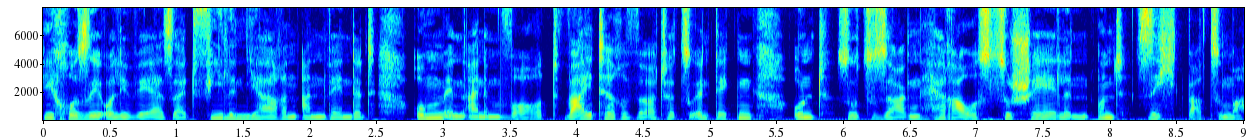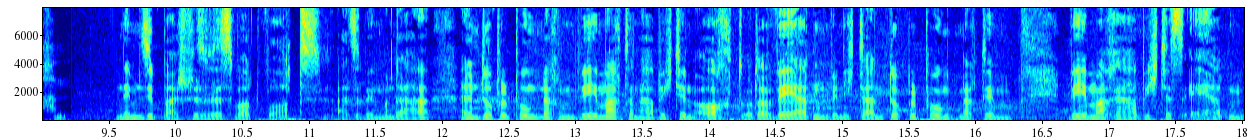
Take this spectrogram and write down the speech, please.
die José Oliver seit vielen Jahren anwendet, um in einem Wort weitere Wörter zu entdecken und sozusagen herauszuschälen und sichtbar zu machen. Nehmen Sie beispielsweise das Wort Wort. Also wenn man da einen Doppelpunkt nach dem W macht, dann habe ich den Ort oder Werden. Wenn ich da einen Doppelpunkt nach dem W mache, habe ich das Erden.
